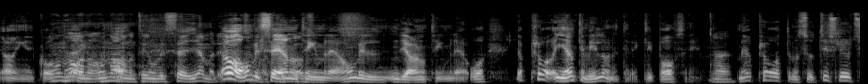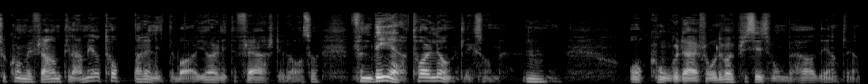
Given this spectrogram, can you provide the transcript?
jag har ingen koll. Hon har, hon har ja. någonting hon vill säga med det? Ja, hon vill säga någonting med det. Hon vill göra någonting med det. Och jag egentligen vill hon inte det, klippa av sig. Nej. Men jag pratar med så till slut så kom vi fram till att jag toppar det lite bara, gör det lite fräscht idag. Så fundera, ta det lugnt liksom. Mm. Och hon går därifrån och det var precis vad hon behövde egentligen.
